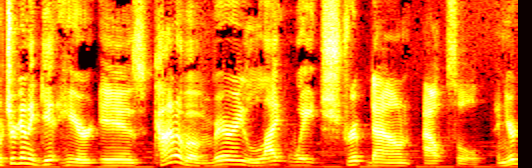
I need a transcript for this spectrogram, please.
what you're to get here is kind of a very lightweight stripped down outsole. And you're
